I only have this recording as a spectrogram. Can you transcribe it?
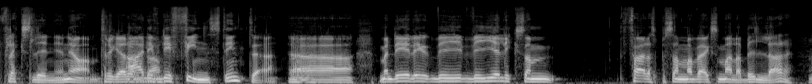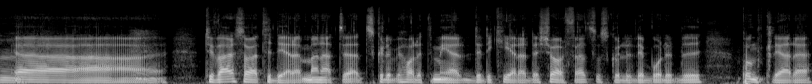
flexlinjen ja. Nej, det, det, finns det inte. Mm. Uh, men det är, vi, vi är liksom färdas på samma väg som alla bilar. Mm. Uh, tyvärr sa jag tidigare, men att, att, skulle vi ha lite mer dedikerade körfält så skulle det både bli punktligare,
